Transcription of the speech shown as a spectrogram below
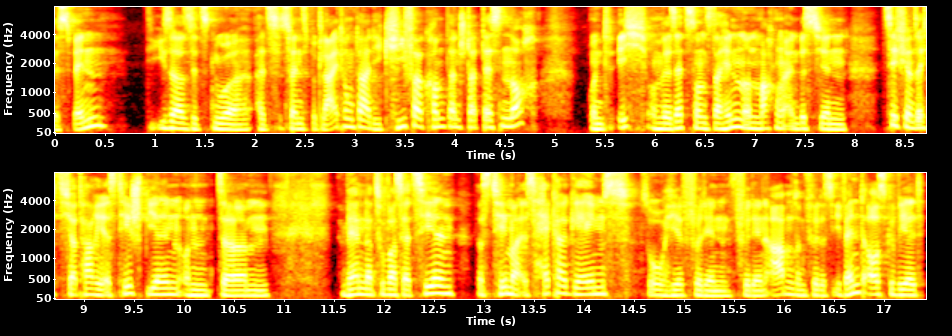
der Sven. Die Isa sitzt nur als Svens Begleitung da. Die Kiefer kommt dann stattdessen noch. Und ich. Und wir setzen uns dahin und machen ein bisschen C64 Atari ST spielen und ähm, werden dazu was erzählen. Das Thema ist Hacker Games, so hier für den, für den Abend und für das Event ausgewählt.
